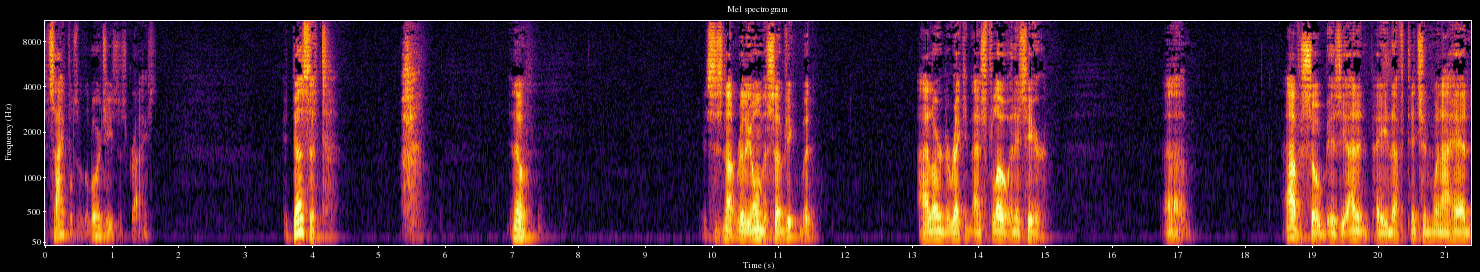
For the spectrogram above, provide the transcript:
disciples of the Lord Jesus Christ. It doesn't. You know, this is not really on the subject, but I learned to recognize flow, and it's here. Uh, I was so busy, I didn't pay enough attention when I had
